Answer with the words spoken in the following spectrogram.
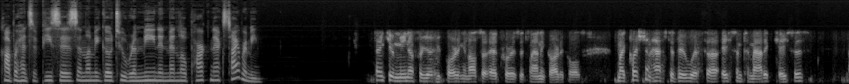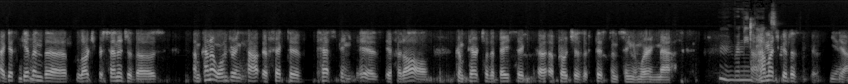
comprehensive pieces. And let me go to Ramin in Menlo Park next. Hi, Ramin. Thank you, Mina, for your reporting and also Ed for his Atlantic articles. My question has to do with uh, asymptomatic cases. I guess given the large percentage of those, I'm kind of wondering how effective testing is, if at all, compared to the basic uh, approaches of distancing and wearing masks. Hmm, Ramin, uh, how much good does it do? Yeah. yeah.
